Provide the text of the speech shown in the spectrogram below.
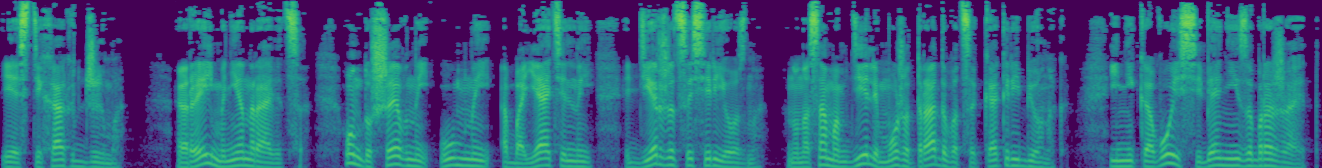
и о стихах Джима. Рэй мне нравится. Он душевный, умный, обаятельный, держится серьезно, но на самом деле может радоваться как ребенок и никого из себя не изображает,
